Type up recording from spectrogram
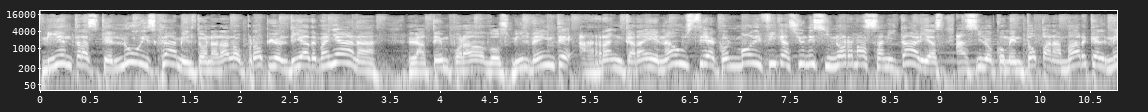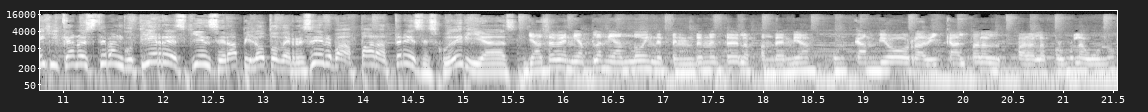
mientras que Lewis Hamilton hará lo propio el día de mañana. La temporada 2020 arrancará en Austria con modificaciones y normas sanitarias, así lo comentó para marca el mexicano Esteban Gutiérrez, quien será piloto de reserva para tres escuderías. Ya se venía planeando, independientemente de la pandemia, un cambio radical para, para la Fórmula 1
